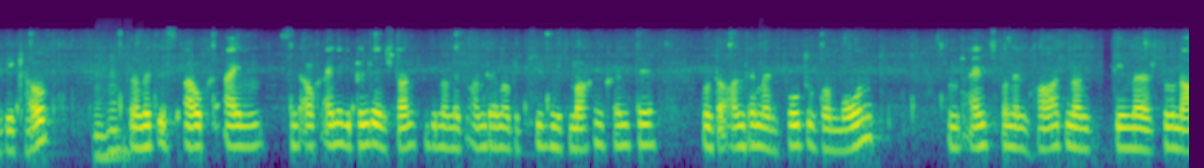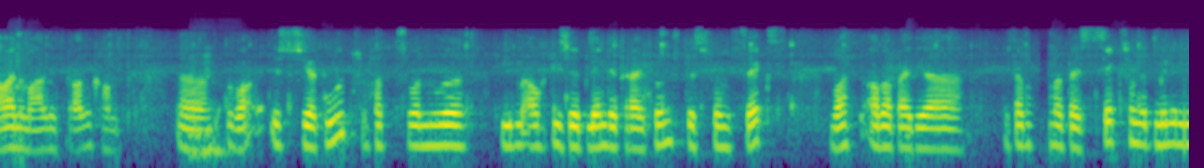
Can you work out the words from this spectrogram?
gekauft. Mhm. Damit ist auch ein, sind auch einige Bilder entstanden, die man mit anderen Objektiven nicht machen könnte. Unter anderem ein Foto vom Mond und eins von einem Haken, an den man so nahe normal nicht rankommt. Äh, Mhm. war, ist sehr gut, hat zwar nur eben auch diese Blende 3,5 bis 5,6, was aber bei der, ich sag mal, bei 600 mm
